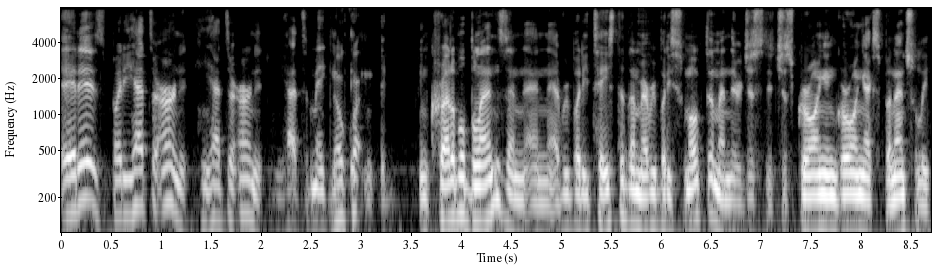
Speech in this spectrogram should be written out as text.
It is, but he had to earn it. He had to earn it. He had to make no it, incredible blends, and and everybody tasted them, everybody smoked them, and they're just it's just growing and growing exponentially.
